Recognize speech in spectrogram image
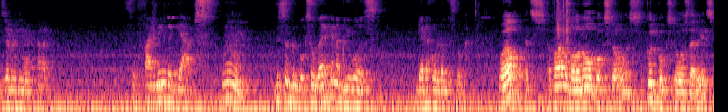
Is everything okay? So, finding the gaps. Mm. This is the book. So, where can our viewers get a hold of this book? Well, it's available in all bookstores, good bookstores that is,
